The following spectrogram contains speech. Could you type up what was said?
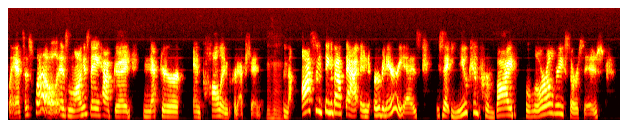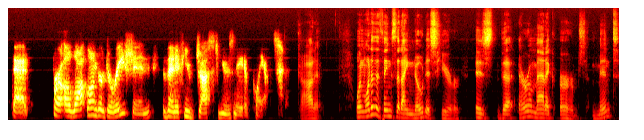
plants as well, as long as they have good nectar and pollen production. Mm-hmm. And the awesome thing about that in urban areas is that you can provide floral resources that for a lot longer duration than if you just use native plants. Got it. Well, and one of the things that I notice here is the aromatic herbs, mint,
